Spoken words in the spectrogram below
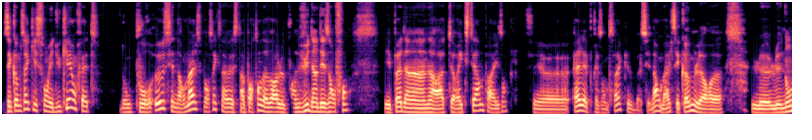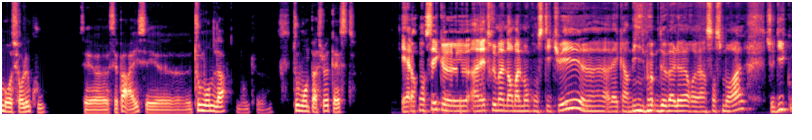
C'est comme ça qu'ils sont éduqués en fait. Donc pour eux, c'est normal. C'est pour ça que c'est important d'avoir le point de vue d'un des enfants et pas d'un narrateur externe, par exemple. Euh, elle, elle présente ça que bah, c'est normal, c'est comme leur, euh, le, nombre sur le coup. C'est euh, pareil, c'est tout le monde là, donc tout le monde passe le test. Et alors qu'on sait qu'un être humain normalement constitué, avec un minimum de valeur, un sens moral, se dit que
